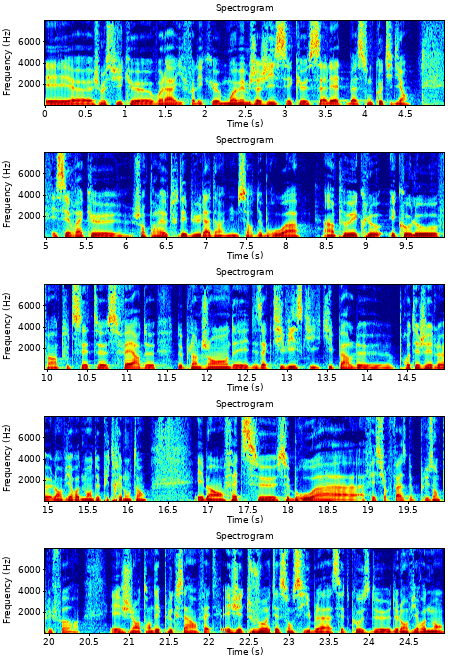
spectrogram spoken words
Et euh, je me suis dit que voilà, il fallait que moi-même j'agisse et que ça allait être bah, son quotidien. Et c'est vrai que j'en parlais au tout début là d'une sorte de brouhaha un peu écolo, enfin toute cette sphère de, plein de gens, des, des activistes qui parlent de protéger l'environnement depuis très longtemps. Et ben en fait, ce, ce brouhaha a, a, fait surface de plus en plus fort, et je n'entendais plus que ça en fait. Et j'ai toujours été sensible à cette cause de, de l'environnement.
